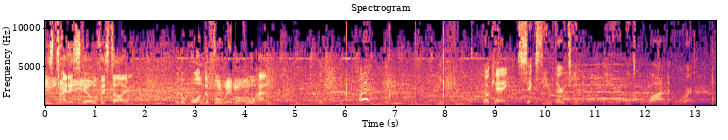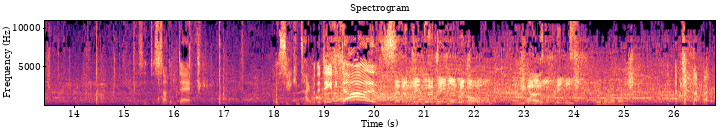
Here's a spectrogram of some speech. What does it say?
his tennis skills this time with a wonderful forehand. Okay, 16 13. Paire needs one more. He's into sudden death. For the second time of the day, and he does! 17-13 a rebel. There we go. Complete.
